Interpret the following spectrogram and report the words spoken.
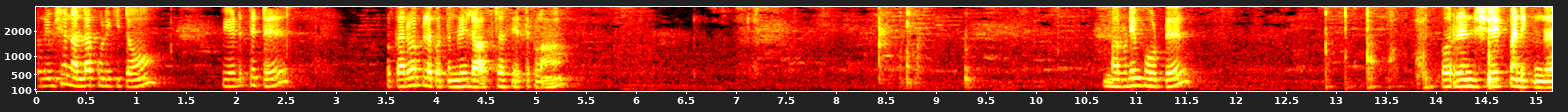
ஒரு நிமிஷம் நல்லா குளிக்கிட்டோம். இப்போ எடுத்துட்டு இப்போ கருவேப்பிலை கொத்தமல்லி லாஸ்ட்டாக சேர்த்துக்கலாம். மறுபடியும் போட்டு ஒரு ரெண்டு ஷேக் பண்ணிக்கோங்க.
